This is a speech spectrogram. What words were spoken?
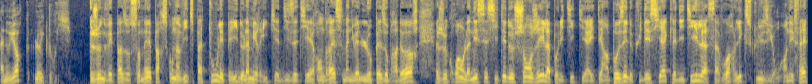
À New York, Loïc Loury. Je ne vais pas au sommet parce qu'on n'invite pas tous les pays de l'Amérique, disait hier Andrés Manuel López Obrador. Je crois en la nécessité de changer la politique qui a été imposée depuis des siècles, dit-il, à savoir l'exclusion. En effet,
